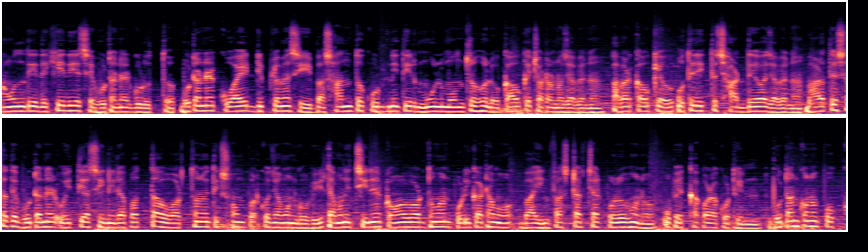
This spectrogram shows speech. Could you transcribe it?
আঙুল দিয়ে দেখিয়ে দিয়েছে ভুটানের গুরুত্ব। ভুটানের কোয়াইট ডিপ্লোমেসি বা শান্ত কূটনীতির মূল মন্ত্র হলো কাউকে চটানো যাবে না, আবার কাউকেও অতিরিক্ত ছাড় দেওয়া যাবে না। ভারতের সাথে ভুটানের ঐতিহাসিক নিরাপত্তা ও অর্থনৈতিক সম্পর্ক যেমন গভীর, তেমনি চীনের ক্রমবর্ধমান পরিকাঠামো বা ইনফ্রাস্ট্রাকচার প্রলোভনও উপেক্ষা করা কঠিন। ভুটান কোনো পক্ষ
